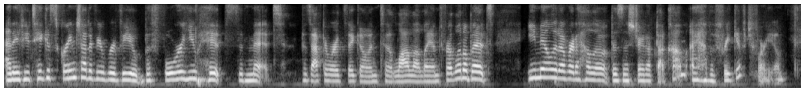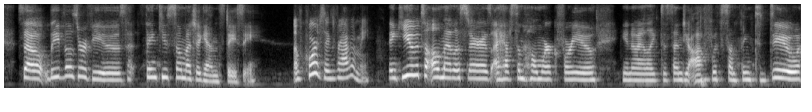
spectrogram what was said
and if you take a screenshot of your review before you hit submit because afterwards they go into la la land for a little bit email it over to hello at businessstraightup.com i have a free gift for you so leave those reviews thank you so much again stacey of course thanks for having me Thank you to all my listeners. I have some homework for you. You know, I like to send you off with something to do.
